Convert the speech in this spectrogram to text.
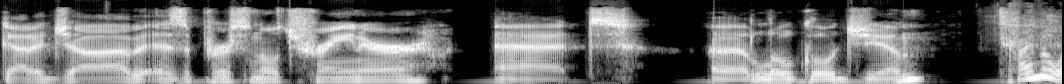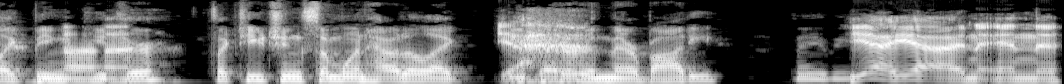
Got a job as a personal trainer at a local gym. Kind of like being a uh, teacher. Uh, it's like teaching someone how to like yeah. be better in their body, maybe. Yeah, yeah, and and the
